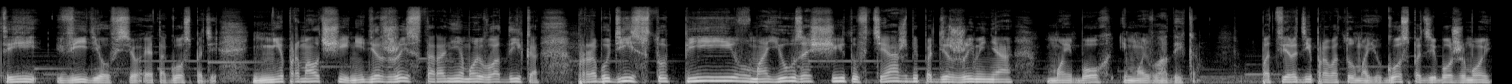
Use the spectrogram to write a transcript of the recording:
Ты видел все это, Господи. Не промолчи, не держись в стороне, мой владыка. Пробудись, вступи в мою защиту, в тяжбе поддержи меня, мой Бог и мой владыка подтверди правоту мою. Господи Боже мой,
